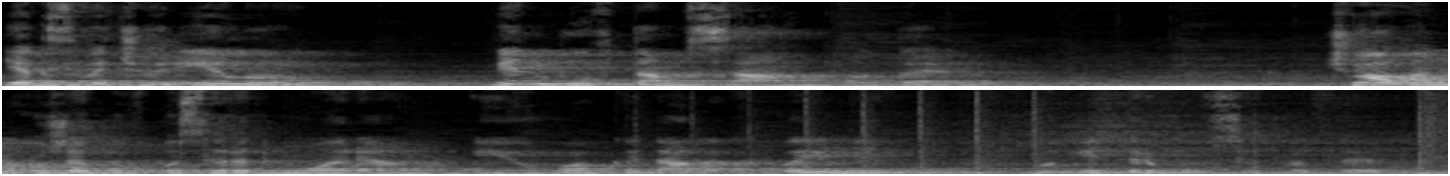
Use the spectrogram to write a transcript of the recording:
Як звечоріло, він був там сам один. Човен уже був посеред моря, і його кидали хвилі, бо був супротивний.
